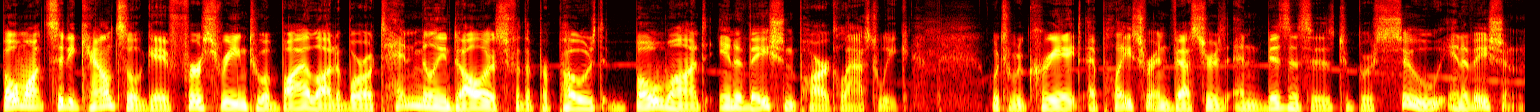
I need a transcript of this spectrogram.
Beaumont City Council gave first reading to a bylaw to borrow $10 million for the proposed Beaumont Innovation Park last week, which would create a place for investors and businesses to pursue innovation.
